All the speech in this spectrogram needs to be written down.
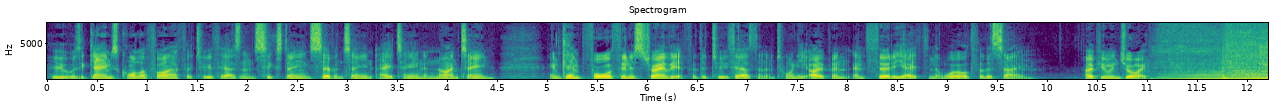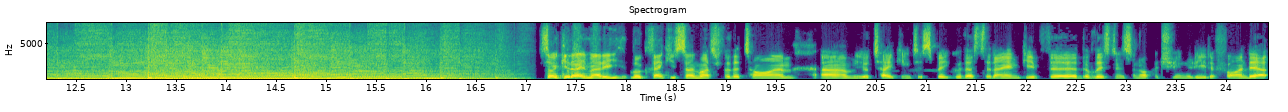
who was a Games qualifier for 2016, 17, 18, and 19, and came fourth in Australia for the 2020 Open and 38th in the world for the same. Hope you enjoy. So, g'day, Maddie. Look, thank you so much for the time um, you're taking to speak with us today and give the, the listeners an opportunity to find out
